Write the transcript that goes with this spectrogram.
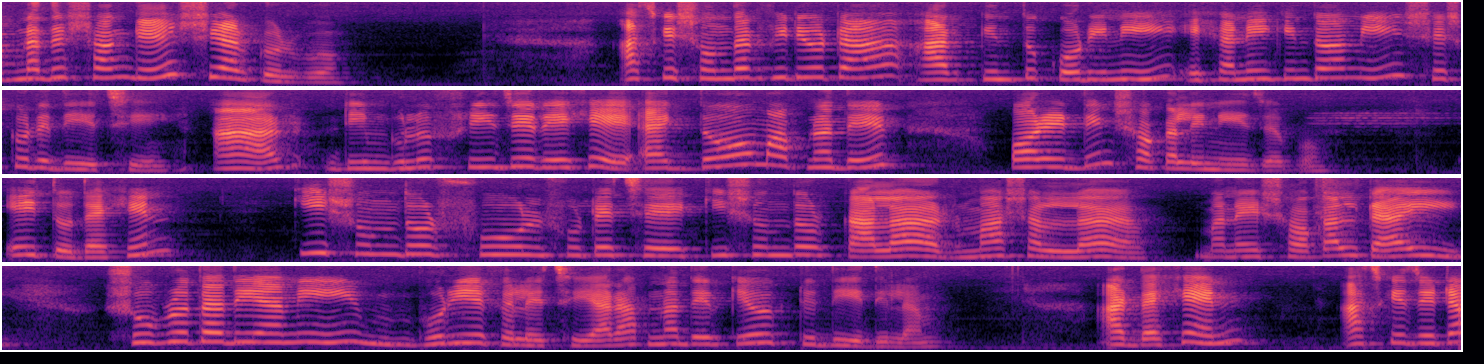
আপনাদের সঙ্গে শেয়ার করব। আজকে সন্ধ্যার ভিডিওটা আর কিন্তু করিনি, এখানেই কিন্তু আমি শেষ করে দিয়েছি। আর ডিমগুলো ফ্রিজে রেখে একদম আপনাদের পরের দিন সকালে নিয়ে যাব। এই তো দেখেন, কি সুন্দর ফুল ফুটেছে, কি সুন্দর কালার মাশাল্লাহ মানে সকালটাই শুভ্রতা দিয়ে আমি ভরিয়ে ফেলেছি আর আপনাদেরকেও একটু দিয়ে দিলাম। আর দেখেন, আজকে যেটা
